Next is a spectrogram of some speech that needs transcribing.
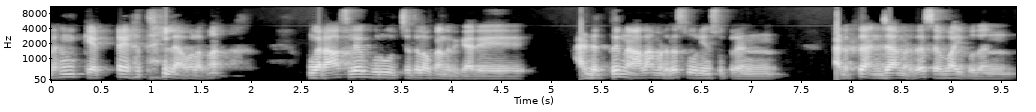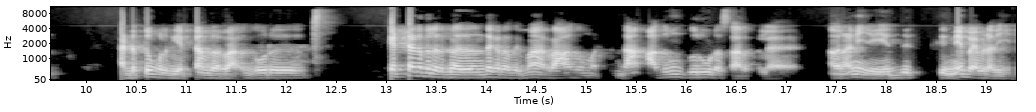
கிரகம் கெட்ட இடத்துல இல்லை அவ்வளவுதான். உங்க ராசிலே குரு உச்சத்துல உட்காந்துருக்காரு அடுத்து நாலாம் இடத்த சூரியன் சுக்கிரன். அடுத்து அஞ்சாம் இடத்த செவ்வாய் புதன். அடுத்து உங்களுக்கு எட்டாம் ஒரு கெட்ட இடத்துல இருக்கிறது எந்த கிரகம் தெரியுமா? ராகு மட்டும்தான். அதுவும் குருவோட சாரத்துல. அதனால நீங்க எதுக்குமே பயப்படாதீங்க.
